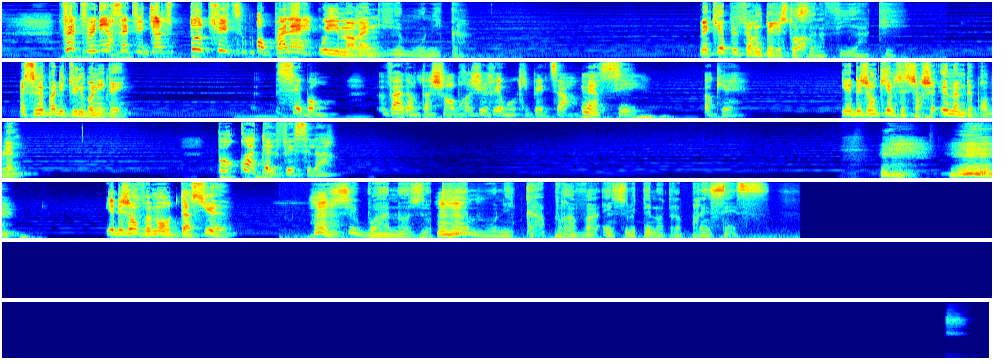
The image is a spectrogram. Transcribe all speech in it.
Faites venir cette idiote tout de suite au palais Oui, ma reine. Qui est Monica? Mais qui a pu faire une telle histoire? C'est la fille à qui? Mais ce n'est pas du tout une bonne idée. C'est bon. Va dans ta chambre, je vais m'occuper de ça. Merci. Ok. Il y a des gens qui aiment se chercher eux-mêmes des problèmes. Pourquoi a-t-elle fait cela? Il y a des gens vraiment audacieux. Chibuanozo, qui est Monica pour avoir insulté notre princesse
